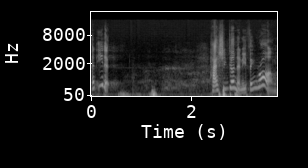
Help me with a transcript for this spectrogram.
and eat it. Has she done anything wrong?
